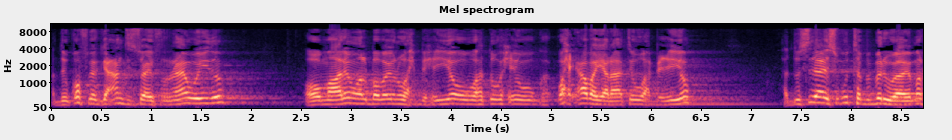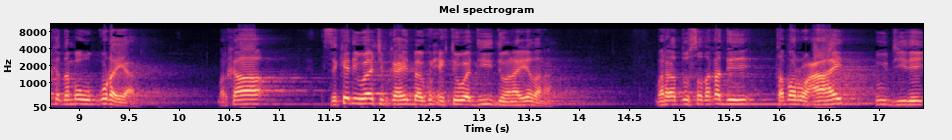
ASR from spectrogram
Haddii qofka gacantiisu ay furnaan weydo oo maalin walbaba inuu waxbixiyo hadduu wax haba yaraatay uu waxbixiyo hadduu sidaa isugu tababari waayo marka dambe wuu gurayaa. Marka sekadii waajibka ahayd baa ku xigto waa diidi doonaa iyadana. Mar hadduu sadaqadii tabaruc ahayd uu diidey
